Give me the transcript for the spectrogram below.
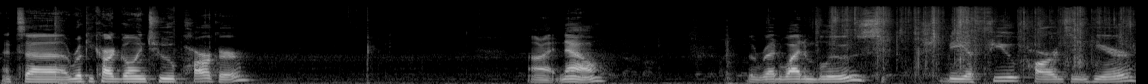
That's a rookie card going to Parker. All right, now the red, white, and blues. Should be a few cards in here.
